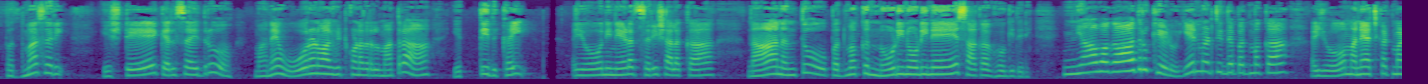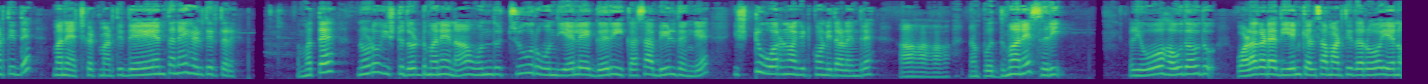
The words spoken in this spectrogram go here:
ಪದ್ಮಾ ಸರಿ. ಎಷ್ಟೇ ಕೆಲಸ ಇದ್ರೂ ಮನೆ ಓರಣವಾಗಿ ಇಟ್ಕೊಳೋದ್ರಲ್ಲಿ ಮಾತ್ರ ಎತ್ತಿದ ಕೈ. ಅಯ್ಯೋ, ನೀನು ಹೇಳೋದು ಸರಿ ಶಾಲಕ ನಾನಂತೂ ಪದ್ಮಕ್ಕನ್ ನೋಡಿ ನೋಡಿನೇ ಸಾಕಾಗಿ ಹೋಗಿದ್ದೀನಿ. ಯಾವಾಗಾದ್ರೂ ಕೇಳು, ಏನು ಮಾಡ್ತಿದ್ದೆ ಪದ್ಮಕ್ಕ? ಅಯ್ಯೋ, ಮನೆ ಅಚ್ಕಟ್ ಮಾಡ್ತಿದ್ದೆ, ಮನೆ ಅಚ್ಕಟ್ ಮಾಡ್ತಿದ್ದೆ ಅಂತಾನೆ ಹೇಳ್ತಿರ್ತಾರೆ. ಮತ್ತೆ ನೋಡು, ಇಷ್ಟು ದೊಡ್ಡ ಮನೇನ ಒಂದು ಚೂರು, ಒಂದು ಎಲೆ, ಗರಿ, ಕಸ ಬೀಳ್ದಂಗೆ ಇಷ್ಟು ಓರಣವಾಗಿ ಇಟ್ಕೊಂಡಿದ್ದಾಳೆ ಅಂದ್ರೆ ಆಹಾ ನಮ್ಮ ಪದ್ಮನೇ ಸರಿ. ಅಯ್ಯೋ, ಹೌದೌದು. ಒಳಗಡೆ ಅದು ಏನು ಕೆಲಸ ಮಾಡ್ತಿದಾರೋ ಏನೋ,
